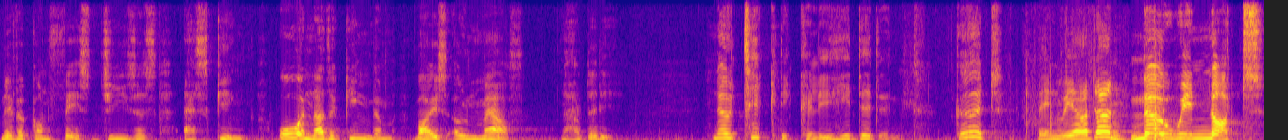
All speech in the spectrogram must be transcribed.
never confessed Jesus as king or another kingdom by his own mouth. Now did he? No, technically he didn't. Good. Then we are done. No, we're not.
